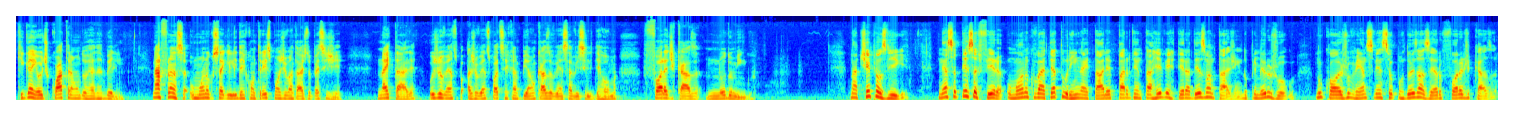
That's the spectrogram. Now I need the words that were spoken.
que ganhou de 4 a 1 do Hertha Berlim. Na França, o Mônaco segue líder com 3 pontos de vantagem do PSG. Na Itália, Juventus, a Juventus pode ser campeão caso vença a vice-líder Roma fora de casa no domingo. Na Champions League, nessa terça-feira, o Mônaco vai até Turim, na Itália, para tentar reverter a desvantagem do primeiro jogo, no qual a Juventus venceu por 2 a 0 fora de casa.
